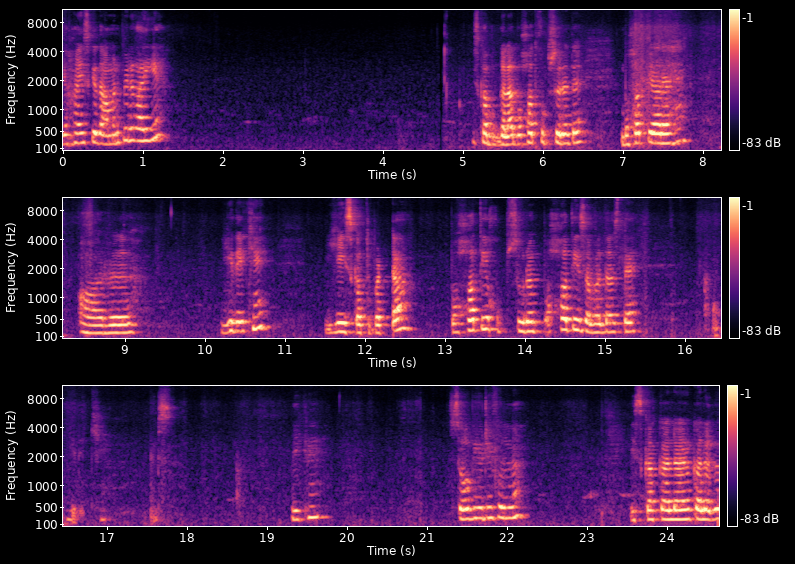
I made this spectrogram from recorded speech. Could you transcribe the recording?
यहाँ इसके दामन पे लगाइए इसका गला बहुत खूबसूरत है, बहुत प्यारा है। और ये देखें, ये इसका दुपट्टा बहुत ही खूबसूरत, बहुत ही ज़बरदस्त है। ये देखिए देखें। सो ब्यूटीफुल ना? इसका कलर कलर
